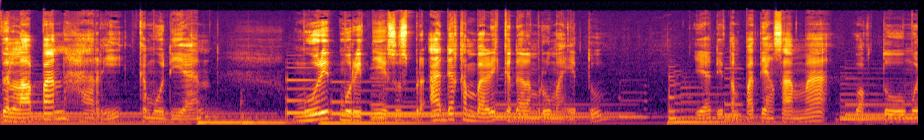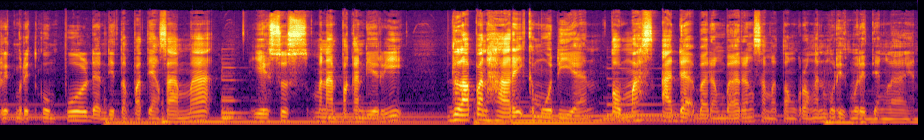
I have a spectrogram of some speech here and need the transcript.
Delapan hari kemudian murid-murid Yesus berada kembali ke dalam rumah itu ya di tempat yang sama waktu murid-murid kumpul dan di tempat yang sama Yesus menampakkan diri. Delapan hari kemudian Thomas ada bareng-bareng sama tongkrongan murid-murid yang lain.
